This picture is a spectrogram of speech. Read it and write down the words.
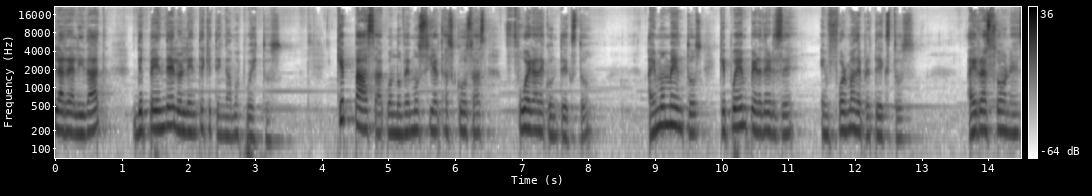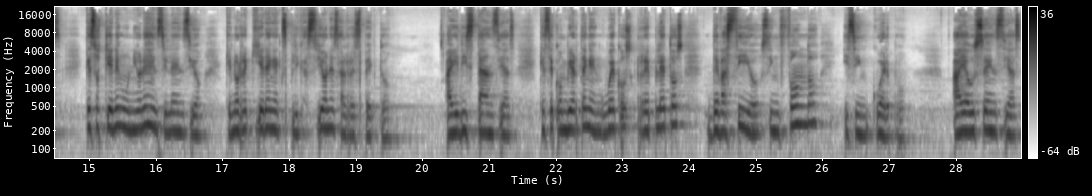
La realidad depende de los lentes que tengamos puestos. ¿Qué pasa cuando vemos ciertas cosas fuera de contexto? Hay momentos que pueden perderse en forma de pretextos. Hay razones que sostienen uniones en silencio que no requieren explicaciones al respecto. Hay distancias que se convierten en huecos repletos de vacío, sin fondo y sin cuerpo. Hay ausencias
